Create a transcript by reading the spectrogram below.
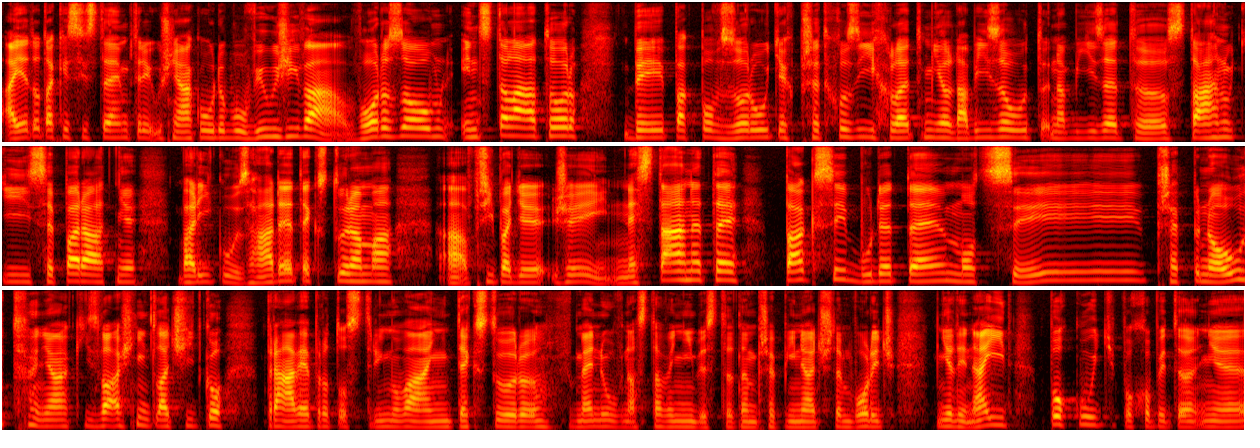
a je to taky systém, který už nějakou dobu využívá Warzone. Instalátor by pak po vzoru těch předchozích let měl nabízout, nabízet e, stáhnutí separátně balíků s HD texturama a v případě, že jej nestáhnete, pak si budete moci přepnout nějaký zvláštní tlačítko právě pro to streamování textur v menu, v nastavení byste ten přepínač, ten volič měli najít, pokud pochopitelně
